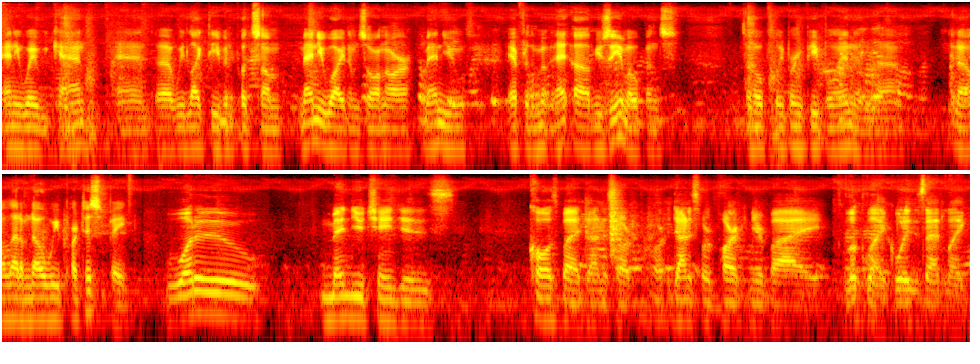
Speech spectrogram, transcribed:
any way we can, and uh, we'd like to even put some menu items on our menu after the uh, museum opens to hopefully bring people in and uh, you know let them know we participate. What do menu changes caused by a dinosaur or a dinosaur park nearby look like? What is that like?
